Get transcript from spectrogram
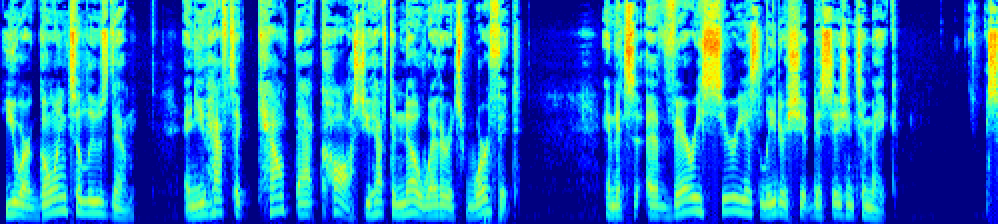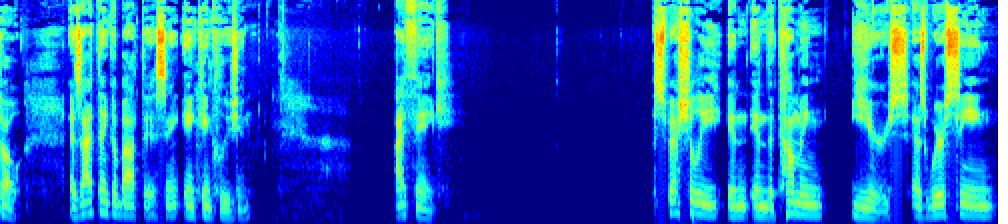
you are going to lose them. And you have to count that cost. You have to know whether it's worth it. And it's a very serious leadership decision to make. So, as I think about this in, in conclusion, I think, especially in, in the coming years, as we're seeing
